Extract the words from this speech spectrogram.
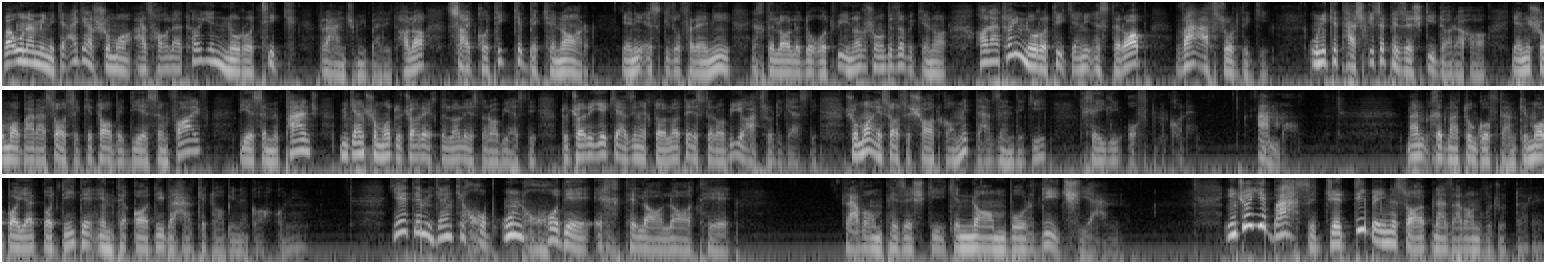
و اونم اینه که اگر شما از حالتهای نوروتیک رنج می‌برید حالا سایکوتیک که به کنار یعنی اسکیزوفرنی اختلال دو قطبی اینا رو شما بذار به کنار. حالتهای نوروتیک یعنی استراب و افسردگی. اونی که تشخیص پزشکی داره ها. یعنی شما بر اساس کتاب DSM-5 DSM-5 میگن شما دچار اختلال استرابی هستی. دچار یکی از این اختلالات استرابی یا افسردگی هستی. شما احساس شادکامی در زندگی خیلی افت می‌کنه. اما من خدمتون گفتم که ما باید با دید انتقادی به هر کتابی نگاه کنیم. یه عده میگن که خب اون خود اختلالات روانپزشکی که نامبردی چیان اینجا یه بحث جدی بین صاحب نظران وجود داره.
